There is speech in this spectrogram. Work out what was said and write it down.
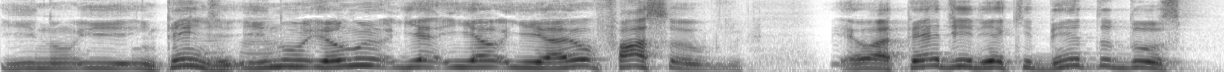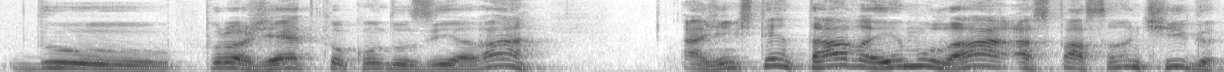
E não, e, entende? E, não, eu não, e, e, e aí eu faço. Eu até diria que dentro dos, do projeto que eu conduzia lá, a gente tentava emular a situação antiga.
